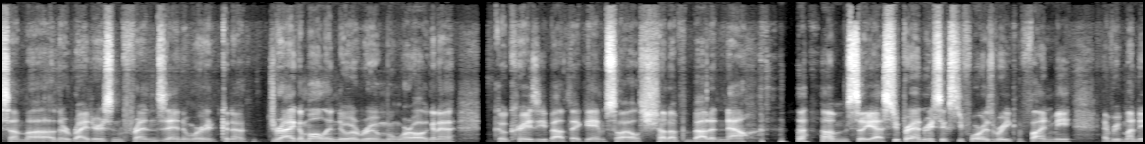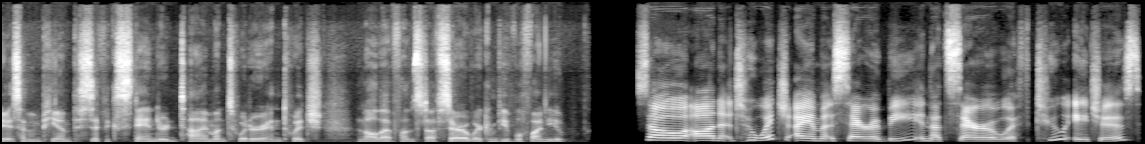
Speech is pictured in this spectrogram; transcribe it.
some uh, other writers and friends in, and we're gonna drag them all into a room, and we're all gonna go crazy about that game. So I'll shut up about it now. um, so yeah, Super Henry 64 is where you can find me every Monday at 7 p.m. Pacific Standard Time on Twitter and Twitch and all that fun stuff. Sarah, where can people find you? So on Twitch, I am Sarah B, and that's Sarah with two H's.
